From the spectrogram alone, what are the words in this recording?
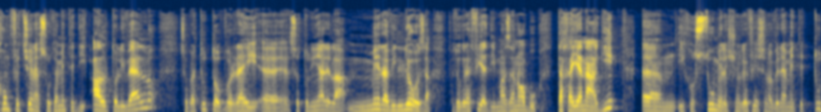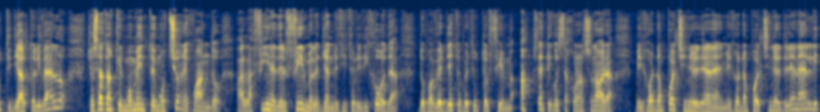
confezione assolutamente di alto livello, soprattutto vorrei eh, sottolineare la meravigliosa fotografia di Masanobu Takayanagi, Um, I costumi e le scenografie sono veramente tutti di alto livello. C'è stato anche il momento emozione quando alla fine del film, leggendo i titoli di coda, dopo aver detto per tutto il film: Ah, senti questa colonna sonora, mi ricorda un po' il Signore degli Anelli, mi ricorda un po' il Signore degli Anelli.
